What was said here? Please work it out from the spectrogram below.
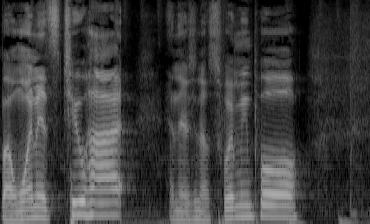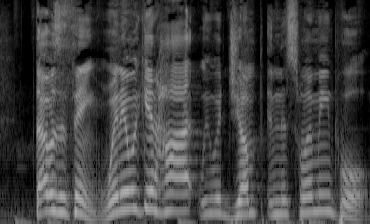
but when it's too hot and there's no swimming pool, that was the thing. When it would get hot, we would jump in the swimming pool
